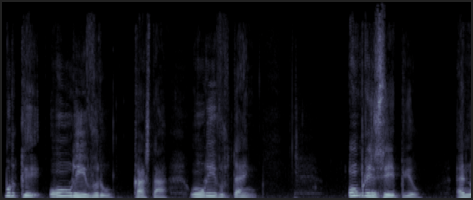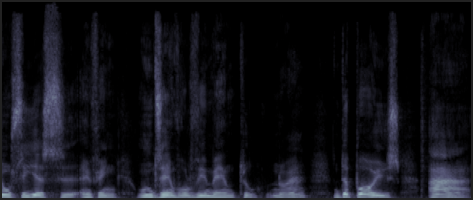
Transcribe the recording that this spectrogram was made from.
Porque um livro, cá está, um livro tem um princípio, anuncia-se, enfim, um desenvolvimento, não é? Depois há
